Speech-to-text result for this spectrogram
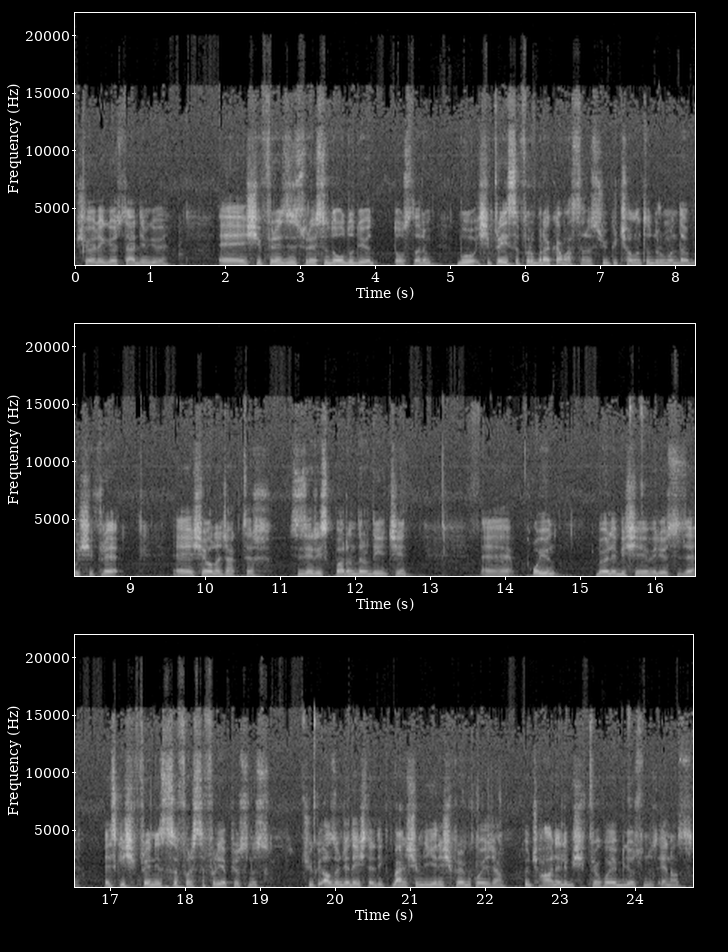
şöyle gösterdiğim gibi. E, şifrenizin süresi doldu diyor dostlarım. Bu şifreyi sıfır bırakamazsınız. Çünkü çalıntı durumunda bu şifre e, şey olacaktır. Size risk barındırdığı için e, oyun böyle bir şey veriyor size. Eski şifreniz 00 yapıyorsunuz. Çünkü az önce değiştirdik. Ben şimdi yeni şifremi koyacağım. 3 haneli bir şifre koyabiliyorsunuz en az.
